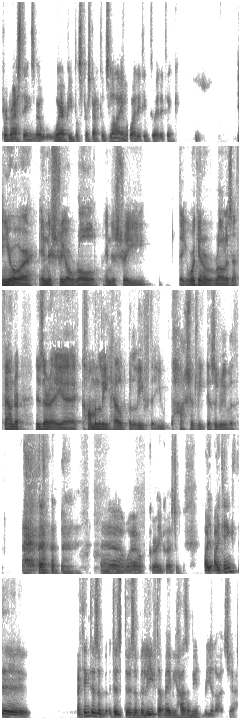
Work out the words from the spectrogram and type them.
progress things about where people's perspectives lie and why they think the way they think. In your industry or role, industry that you work in a role as a founder, is there a, a commonly held belief that you passionately disagree with? oh, wow, great question. I, I think the I think there's a there's there's a belief that maybe hasn't been realized yet.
